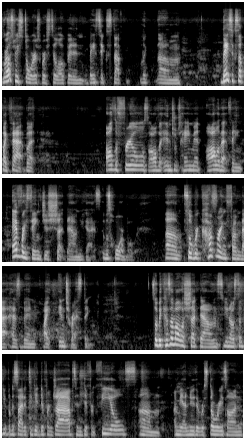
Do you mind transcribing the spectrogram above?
Grocery stores were still open and basic stuff like um basic stuff like that, but all the frills, all the entertainment, all of that thing, everything just shut down, you guys. It was horrible. Um, so recovering from that has been quite interesting. So because of all the shutdowns, you know, some people decided to get different jobs in different fields. Um, I mean, I knew there were stories on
